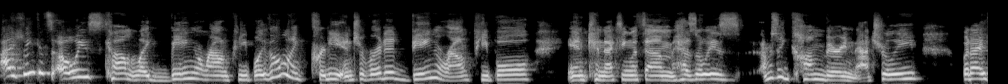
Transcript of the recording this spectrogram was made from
I think it's always come like being around people, even like pretty introverted, being around people and connecting with them has always, I'm say, come very naturally. But I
